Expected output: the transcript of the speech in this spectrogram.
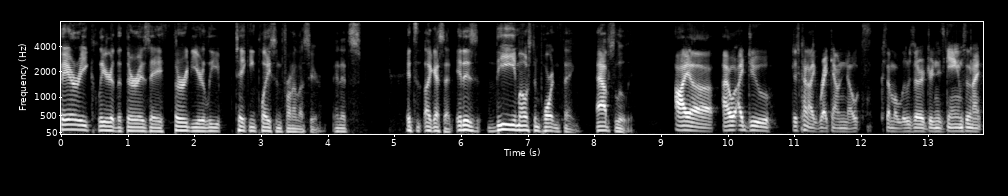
very clear that there is a third year leap taking place in front of us here. And it's, it's like I said, it is the most important thing. Absolutely. I, uh, I, I do just kind of like write down notes because I'm a loser during these games. And then I,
